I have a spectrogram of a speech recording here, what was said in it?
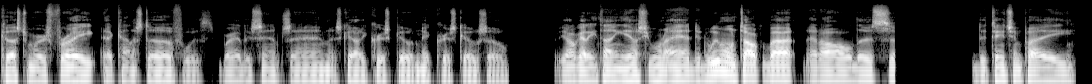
customers, freight, that kind of stuff with Bradley Simpson, Scotty Crisco, Nick Crisco. So, y'all got anything else you want to add? Did we want to talk about at all this uh, detention pay,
